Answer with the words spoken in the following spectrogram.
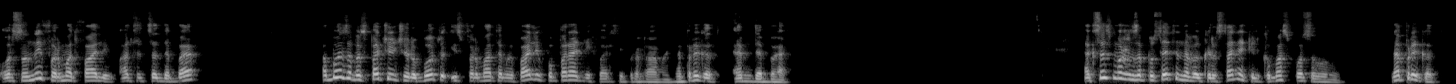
основний формат файлів ACCDB або забезпечуючи роботу із форматами файлів попередніх версій програми, наприклад, MDB. Access можна запустити на використання кількома способами. Наприклад,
